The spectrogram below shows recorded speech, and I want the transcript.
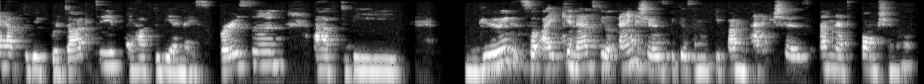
I have to be productive, I have to be a nice person, I have to be good, so I cannot feel anxious because I'm, if I'm anxious, I'm not functional.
